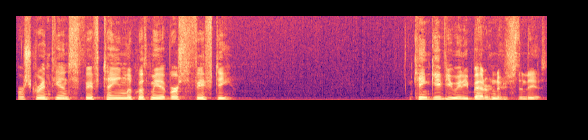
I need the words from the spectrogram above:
First Corinthians 15, look with me at verse 50. I can't give you any better news than this.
